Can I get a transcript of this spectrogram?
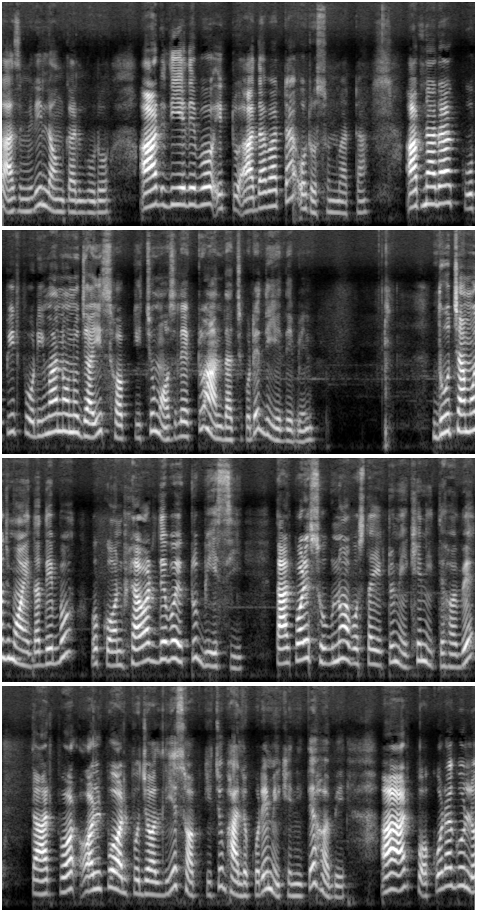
কাশ্মীরি লঙ্কার গুঁড়ো। আর দিয়ে দেব একটু আদা বাটা ও রসুন বাটা। আপনারা কপির পরিমাণ অনুযায়ী সব কিছু মশলা একটু আন্দাজ করে দিয়ে দেবেন। দু চামচ ময়দা দেব ও কর্নফ্লাওয়ার দেব একটু বেশি। তারপরে শুকনো অবস্থায় একটু মেখে নিতে হবে। তারপর অল্প অল্প জল দিয়ে সব কিছু ভালো করে মেখে নিতে হবে। আর পকোড়াগুলো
